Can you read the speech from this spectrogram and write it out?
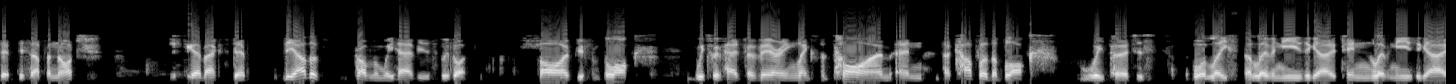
step this up a notch. Just to go back a step, the other problem we have is we've got five different blocks, which we've had for varying lengths of time, and a couple of the blocks we purchased or leased 11 years ago, 10, 11 years ago,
